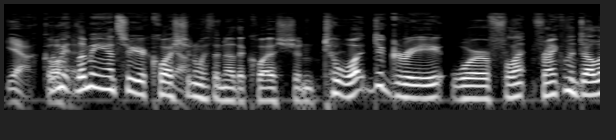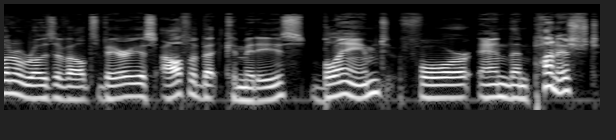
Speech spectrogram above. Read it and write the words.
Yeah, go let ahead. Me, let me answer your question yeah. with another question. To what degree were Fl- Franklin Delano Roosevelt's various alphabet committees blamed for and then punished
